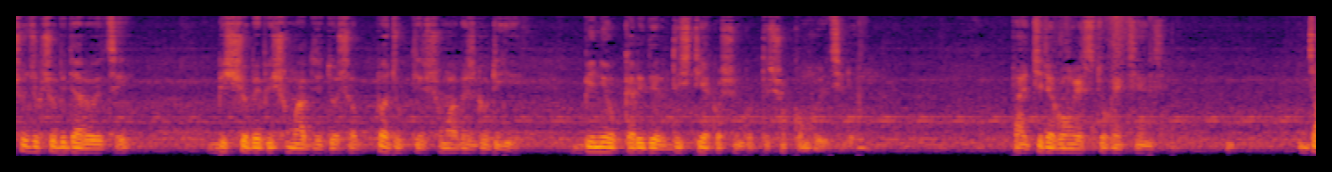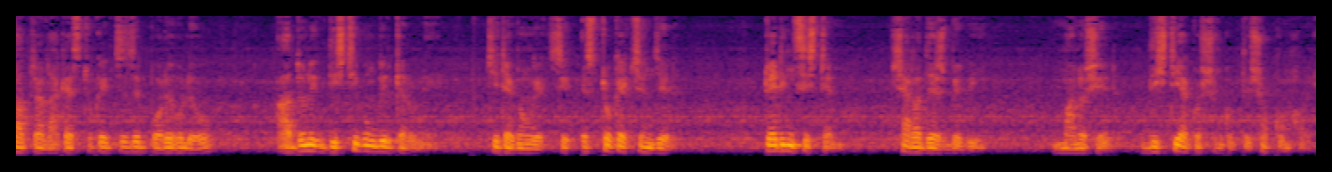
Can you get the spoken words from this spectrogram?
সুযোগ সুবিধা রয়েছে। বিশ্বব্যাপী সমাদৃত সব প্রযুক্তির সমাবেশ ঘটিয়ে বিনিয়োগকারীদের দৃষ্টি আকর্ষণ করতে সক্ষম হয়েছিল। তাই চিটাগং স্টক এক্সচেঞ্জ, যাত্রা ঢাকা স্টক এক্সচেঞ্জের পরে হলেও আধুনিক দৃষ্টিভঙ্গির কারণে চিটাগং স্টক এক্সচেঞ্জের ট্রেডিং সিস্টেম সারা দেশব্যাপী মানুষের দৃষ্টি আকর্ষণ করতে সক্ষম হয়।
